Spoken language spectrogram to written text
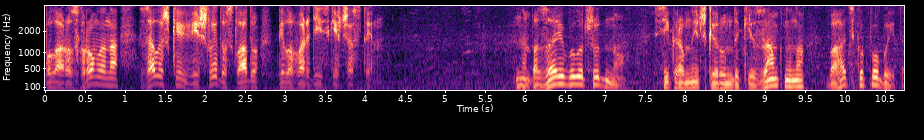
була розгромлена, залишки ввійшли до складу білогвардійських частин. На базарі було чудно. Всі крамнички рундики замкнено, багацько побито.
